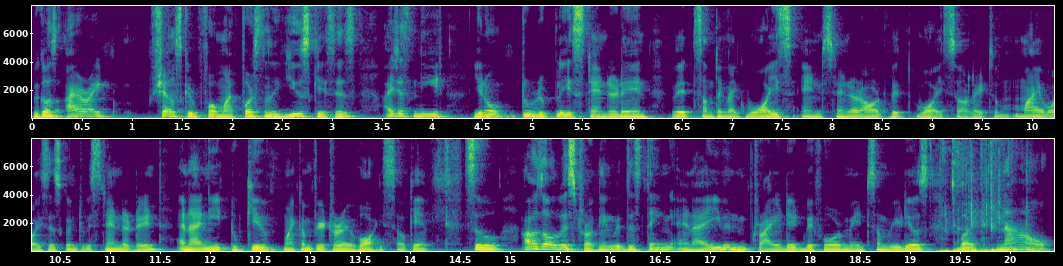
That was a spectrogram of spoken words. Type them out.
because I write shell script for my personal use cases i just need you know to replace standard in with something like voice and standard out with voice all right? So my voice is going to be standard in and i need to give my computer a voice okay? So i was always struggling with this thing and i even tried it before made some videos but now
